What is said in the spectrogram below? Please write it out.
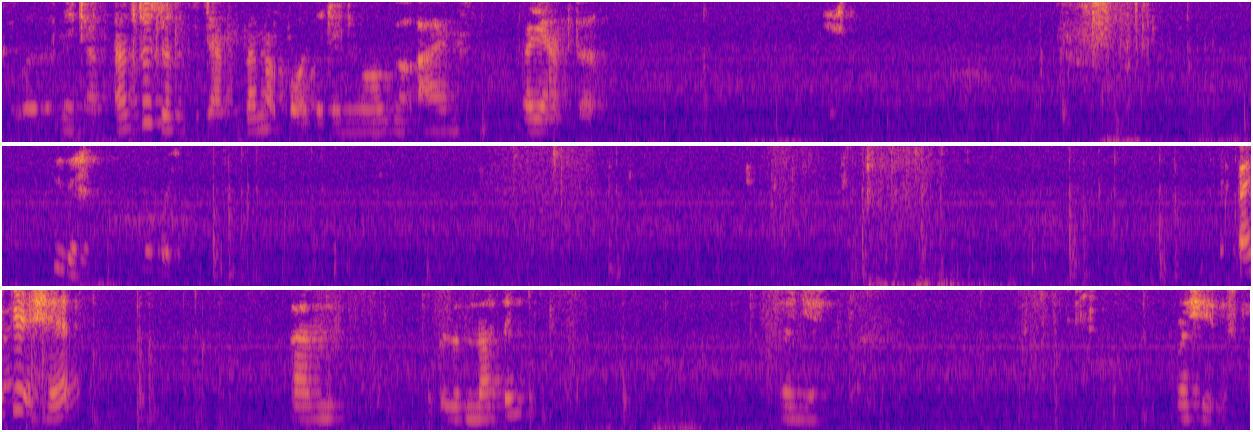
Okay, well, there's no diamonds. I'm just looking for diamonds. I'm not bothered anymore about iron. I am, but. Oh. I get hit, um, because of nothing, then yeah. I hate this game.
